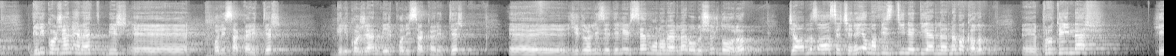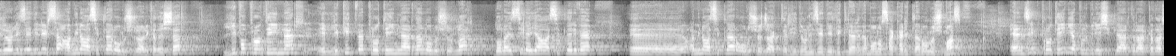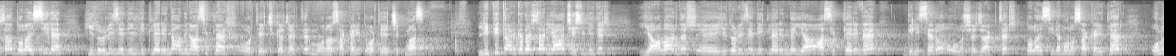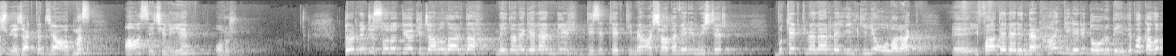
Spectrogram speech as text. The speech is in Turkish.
glikojen evet bir e, polisakkarittir. Glikojen bir polisakkarittir. E, hidroliz edilirse monomerler oluşur doğru. Cevabımız A seçeneği ama biz yine diğerlerine bakalım. E, proteinler hidroliz edilirse amino asitler oluşur arkadaşlar. Lipoproteinler e, lipid ve proteinlerden oluşurlar. Dolayısıyla yağ asitleri ve e, amino asitler oluşacaktır hidroliz edildiklerinde. Monosakaritler oluşmaz. Enzim protein yapılı bileşiklerdir arkadaşlar. Dolayısıyla hidroliz edildiklerinde amino asitler ortaya çıkacaktır. Monosakarit ortaya çıkmaz. Lipid arkadaşlar yağ çeşididir. Yağlardır. E, hidroliz edildiklerinde yağ asitleri ve gliserol oluşacaktır. Dolayısıyla monosakaritler oluşmayacaktır. Cevabımız A seçeneği olur. Dördüncü soru diyor ki canlılarda meydana gelen bir dizi tepkime aşağıda verilmiştir. Bu tepkimelerle ilgili olarak e, ifadelerinden hangileri doğru değildi? Bakalım.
